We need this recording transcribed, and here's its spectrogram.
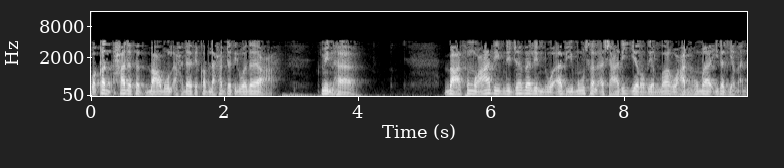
وقد حدثت بعض الأحداث قبل حجة الوداع منها بعث معاذ بن جبل وأبي موسى الأشعري رضي الله عنهما إلى اليمن.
